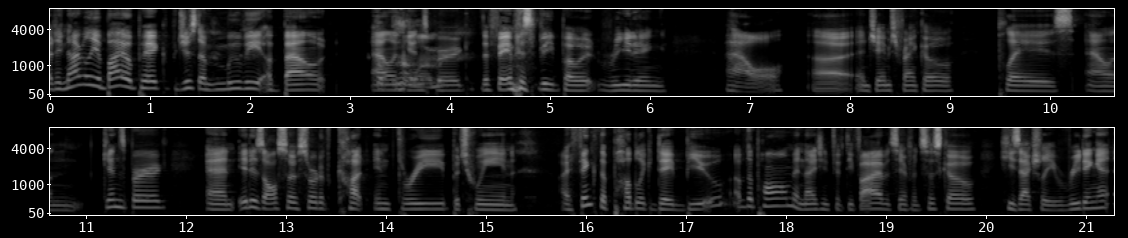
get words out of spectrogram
I think not really a biopic, but just a movie about Allen. Ginsberg, the famous beat poet, reading Howl. Uh, and James Franco plays Allen Ginsberg, and it is also sort of cut in three between. I think the public debut of the poem in 1955 in San Francisco. He's actually reading it,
